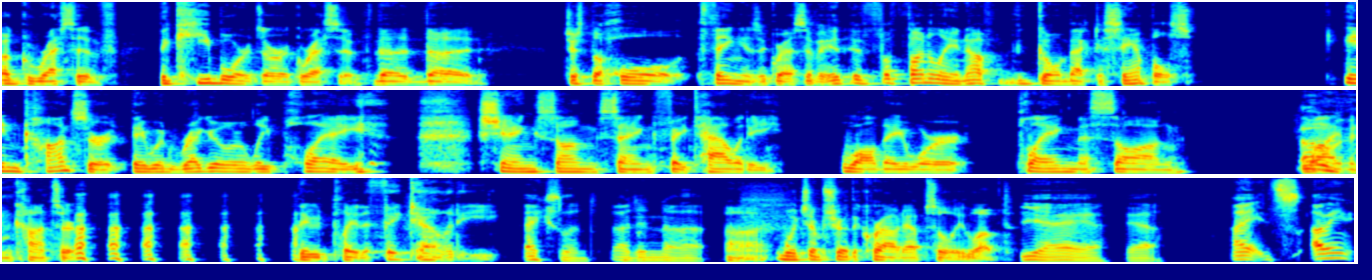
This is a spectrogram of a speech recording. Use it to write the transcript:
aggressive the keyboards are aggressive the the just the whole thing is aggressive it, it, funnily enough going back to samples in concert they would regularly play shang Tsung saying fatality while they were playing this song Oh. live in concert they would play the fatality excellent. I didn't know that. uh, which i'm sure the crowd absolutely loved Yeah, yeah, yeah. Uh, It's, I mean,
